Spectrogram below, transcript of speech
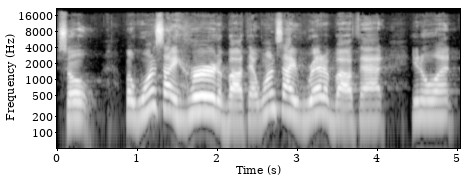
so, but once I heard about that, once I read about that, you know what?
